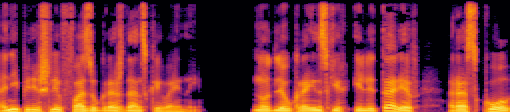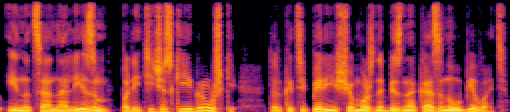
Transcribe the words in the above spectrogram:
они перешли в фазу гражданской войны. Но для украинских элитариев раскол и национализм — политические игрушки, только теперь еще можно безнаказанно убивать.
